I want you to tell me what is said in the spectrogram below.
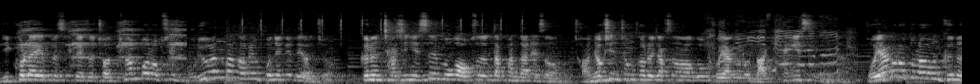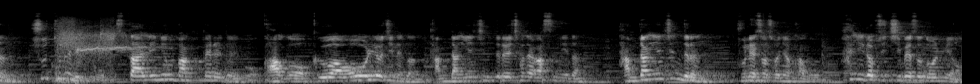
니콜라예프스크에서 전투 한 번 없이 무료한 나날을 보내게 되었죠. 그는 자신이 쓸모가 없어졌다 판단해서 전역 신청서를 작성하고 고향으로 낙향했습니다. 고향으로 돌아온 그는 슈트를 입고 Stalinium 방패를 들고 과거 그와 어울려 지내던 담당 일진들을 찾아갔습니다. 담당 일진들은 군에서 전역하고 할 일 없이 집에서 놀며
